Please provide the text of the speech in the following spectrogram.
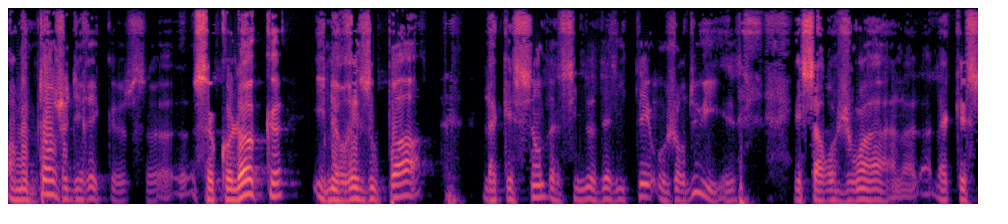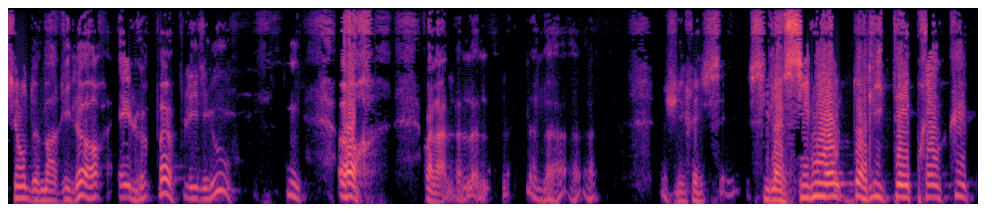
en même temps, je dirais que ce, colloque, il ne résout pas la question de la synodalité aujourd'hui. Et, ça rejoint la, question de Marie-Laure. Et le peuple, il est où? Or, voilà, si la synodalité préoccupe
